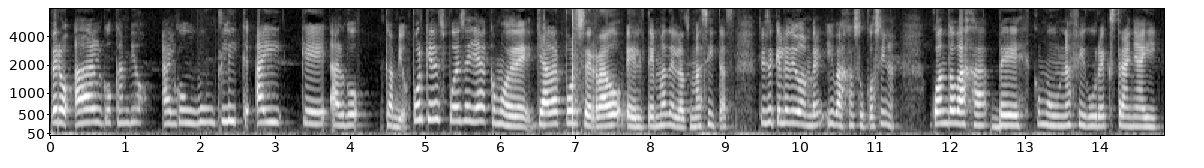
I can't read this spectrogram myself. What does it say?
Pero algo cambió, algo hubo un clic ahí que algo cambió. Porque después ella, como de ya dar por cerrado el tema de las masitas, dice que le dio hambre y baja a su cocina. Cuando baja, ve como una figura extraña ahí.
